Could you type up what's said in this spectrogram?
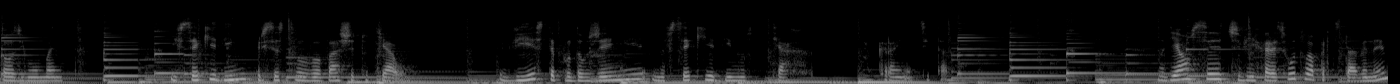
този момент. И всеки един присъства във вашето тяло. Вие сте продължение на всеки един от тях. Край на цитата. Надявам се, че ви е харесало това представене.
